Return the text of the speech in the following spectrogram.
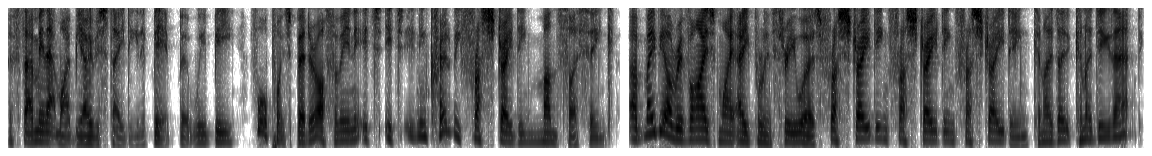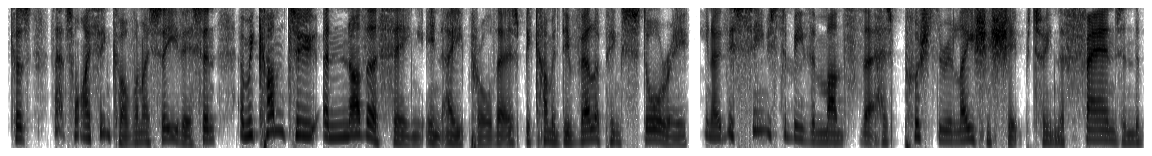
If I mean that might be overstating it a bit, but we'd be four points better off. I mean, it's it's an incredibly frustrating month. I think uh, maybe I'll revise my April in three words: frustrating, frustrating, frustrating. Can I do can I do that? Because that's what I think of when I see this. And and we come to another thing in April that has become a developing story. You know, this seems to be the month that has pushed the relationship between the fans and the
